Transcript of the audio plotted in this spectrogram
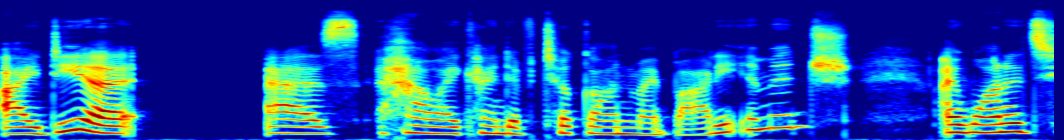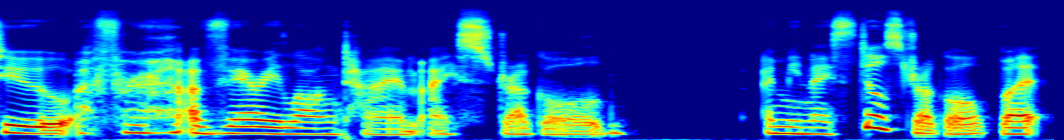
idea as how I kind of took on my body image. I wanted to for a very long time I struggled. I mean, I still struggle, but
